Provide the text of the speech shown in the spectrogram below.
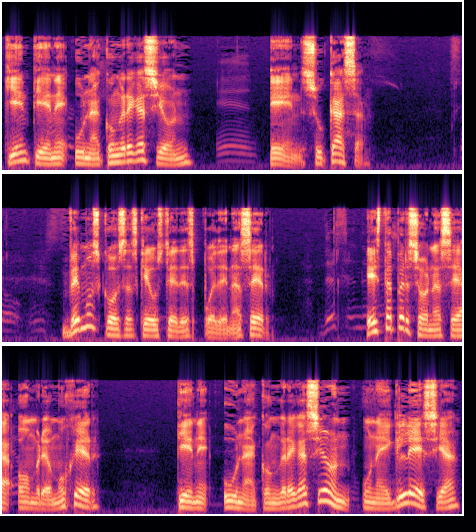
quien tiene una congregación en su casa. Vemos cosas que ustedes pueden hacer. Esta persona, sea hombre o mujer, tiene una congregación, una iglesia,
